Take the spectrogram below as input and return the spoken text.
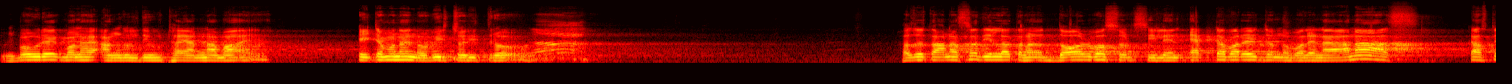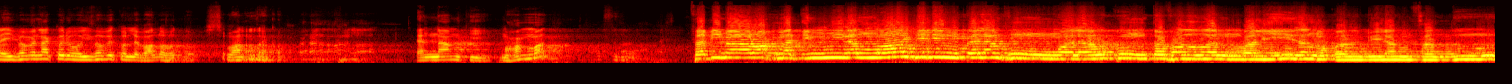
বৌরে মনে হয় আঙ্গুল দিয়ে উঠায় আর নামায়। এইটা মনে হয় নবীর চরিত্র। হজরত আনাস দশ বছর ছিলেন, একটা বারের জন্য বলে না, আনাস, কাজটা এইভাবে না করে ওইভাবে করলে ভালো হতো। এর নাম কি? মোহাম্মদ? فبما رحمة من الله لنت لهم ولو كنت فظا غليظ القلب لانفضوا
